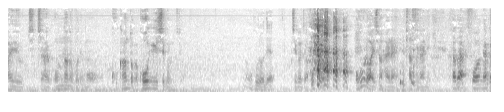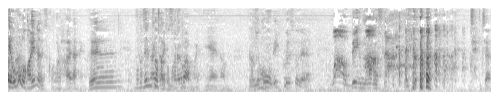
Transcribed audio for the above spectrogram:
あいうちっちゃい女の子でも股間とか攻撃してくるんですよ。お風呂で？違う違う。お風呂 お風呂は一緒に入らへんさすがに。ただこうなんかえお風呂入んないですか？俺入らへん。えー、僕全然入ってますそれはもう嫌やな。僕もびっくりするで「ワオビッグモンスター!」じゃじゃ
